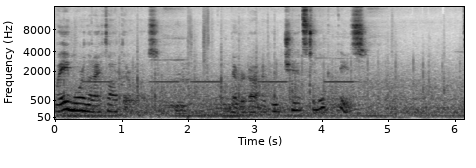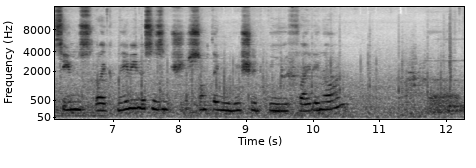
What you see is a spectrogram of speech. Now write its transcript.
way more than I thought there was. Never gotten a good chance to look at these. Seems like maybe this isn't something we should be fighting on. Um,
